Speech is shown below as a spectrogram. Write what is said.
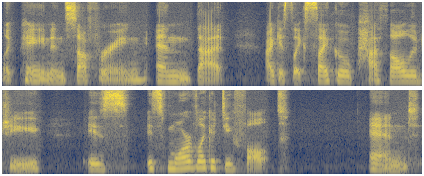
like pain and suffering, and that I guess like psychopathology is it's more of like a default, and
